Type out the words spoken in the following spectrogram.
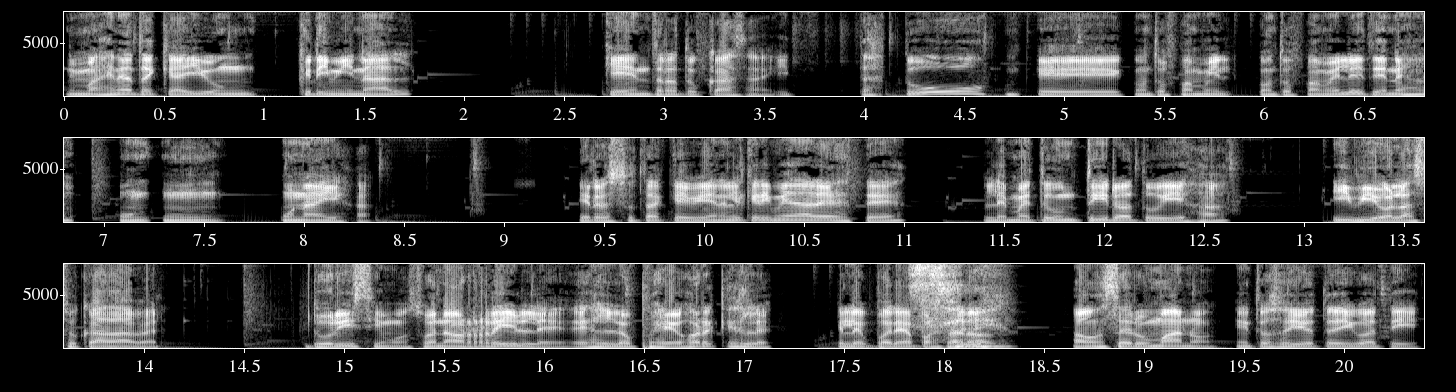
Imagínate que hay un criminal que entra a tu casa y estás tú eh, con, tu familia, con tu familia y tienes un, una hija. Y resulta que viene el criminal este, le mete un tiro a tu hija y viola su cadáver. Durísimo, suena horrible, es lo peor que le, que le podría pasar a, un ser humano. Entonces yo te digo a ti,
